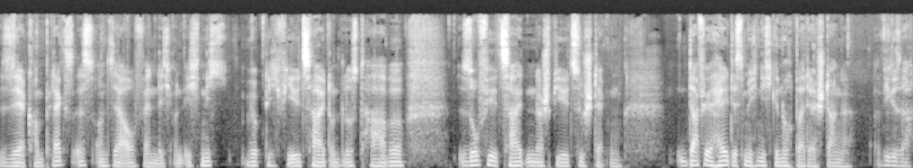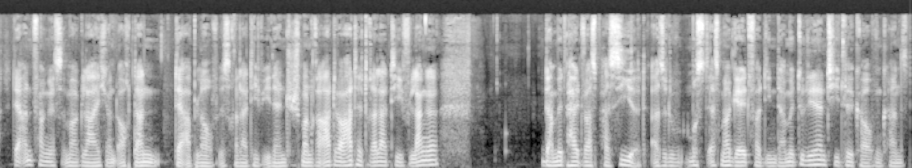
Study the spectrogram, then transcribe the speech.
sehr komplex ist und sehr aufwendig und ich nicht wirklich viel Zeit und Lust habe, so viel Zeit in das Spiel zu stecken. Dafür hält es mich nicht genug bei der Stange. Wie gesagt, der Anfang ist immer gleich und auch dann der Ablauf ist relativ identisch. Man wartet relativ lange damit halt was passiert. Also du musst erstmal Geld verdienen, damit du dir einen Titel kaufen kannst.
